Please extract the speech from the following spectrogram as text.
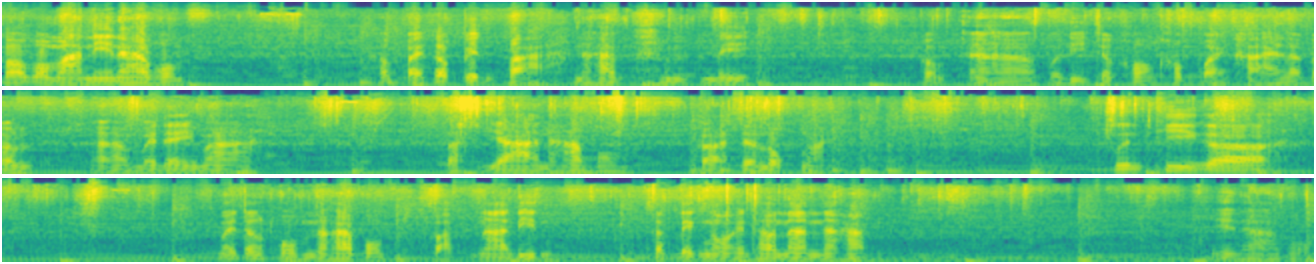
ก็ประมาณนี้นะครับผม เข้าไปก็เป็นป่านะครับ ไม่ก็อ่าพอดีเจ้าของเขาปล่อยขาย แล้วก็อ่าไม่ได้มาตัดหญ้านะครับผมก็อาจจะรกหน่อย พื้นที่ก็ไม่ต้องถมนะครับ ผมปรับหน้าดินสักเล็กน้อยเท่านั้นนะครับ นี่นะครับผม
